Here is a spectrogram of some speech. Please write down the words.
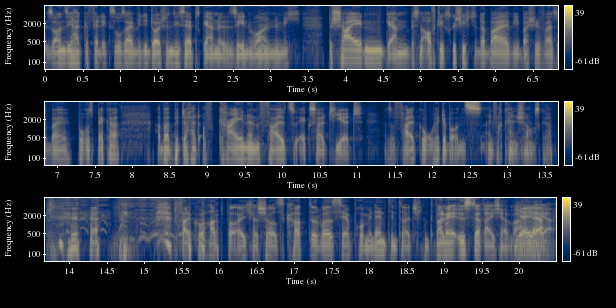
sollen sie halt gefällig so sein, wie die Deutschen sich selbst gerne sehen wollen, nämlich bescheiden, gern ein bisschen Aufstiegsgeschichte dabei, wie beispielsweise bei Boris Becker aber bitte halt auf keinen Fall zu exaltiert. Also Falco hätte bei uns einfach keine Chance gehabt. Falco hat bei euch eine Chance gehabt und war sehr prominent in Deutschland. Weil aber, er Österreicher war. Ja, ja, ja,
